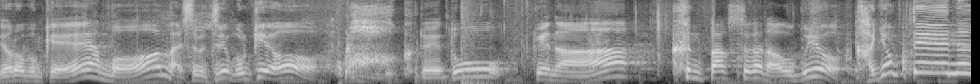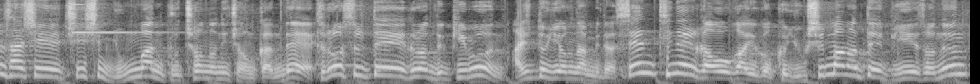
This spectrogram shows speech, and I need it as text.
여러분께 한번 말씀을 드려볼게요. 아, 그래도 꽤나 큰 박스가 나오고요. 가격대는 사실 76만 9천 원이 정가인데 들었을 때 그런 느낌은 아직도 기억납니다. 센티넬 가오가이거 그 60만 원대에 비해서는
